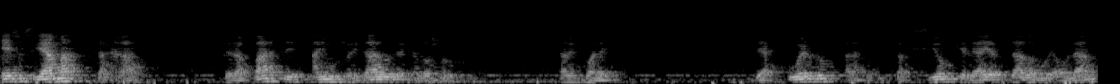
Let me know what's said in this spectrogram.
Eso se llama Sahar. Pero aparte hay un regalo de Akadosh Baruch. ¿Saben cuál es? De acuerdo a la satisfacción que le hayas dado a Boreolam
